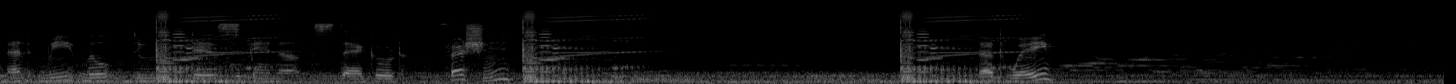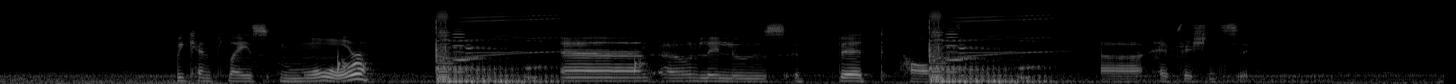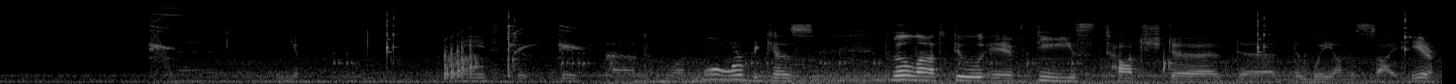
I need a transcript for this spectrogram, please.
and we will do this in a staggered fashion. That way we can place more and only lose a bit of uh, efficiency. Yep. Need to dig out one more because it will not do if these touch the, the, the way on the side here.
